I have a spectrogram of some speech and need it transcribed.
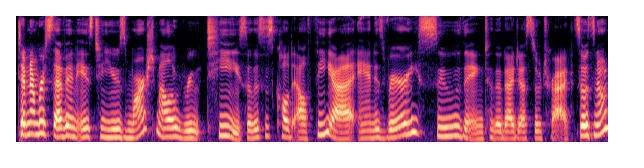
Tip number seven is to use marshmallow root tea. So this is called Althaea and is very soothing to the digestive tract. So it's known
